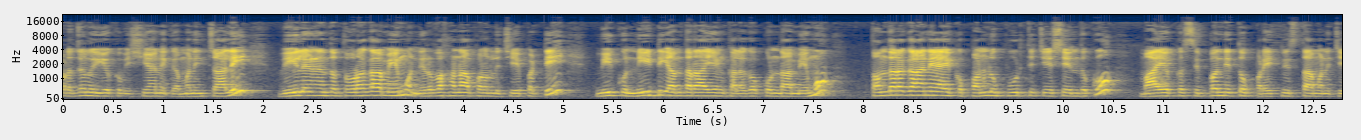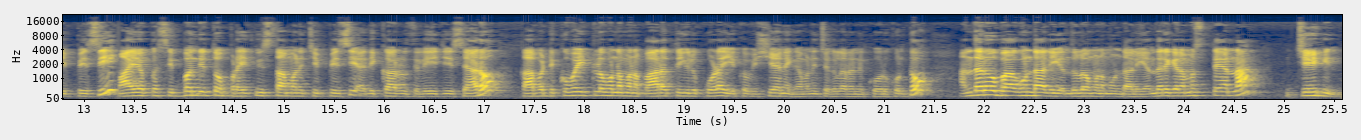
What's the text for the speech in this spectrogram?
ప్రజలు ఈ యొక్క విషయాన్ని గమనించాలి. వీలైనంత త్వరగా మేము నిర్వహణ పనులు చేపట్టి మీకు నీటి అంతరాయం కలగకుండా మేము తొందరగానే ఆ యొక్క పనులు పూర్తి చేసేందుకు మా యొక్క సిబ్బందితో ప్రయత్నిస్తామని చెప్పేసి మా యొక్క సిబ్బందితో ప్రయత్నిస్తామని చెప్పేసి అధికారులు తెలియజేశారు. కాబట్టి కువైట్లో ఉన్న మన భారతీయులు కూడా ఈ యొక్క విషయాన్ని గమనించగలరని కోరుకుంటూ అందరూ బాగుండాలి అందులో మనం ఉండాలి. అందరికీ నమస్తే అన్న. జై హింద్.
